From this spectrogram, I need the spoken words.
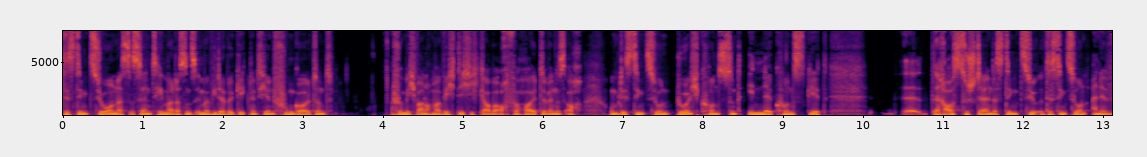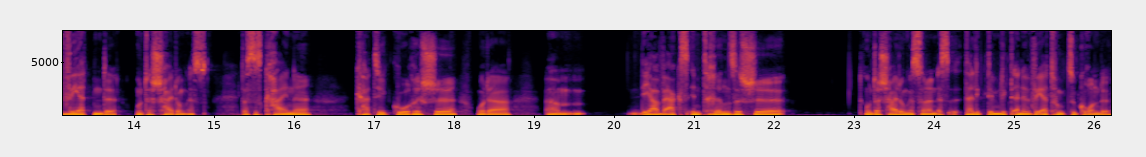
Distinktion, das ist ja ein Thema, das uns immer wieder begegnet hier in Fungold und für mich war nochmal wichtig, ich glaube auch für heute, wenn es auch um Distinktion durch Kunst und in der Kunst geht, äh, herauszustellen, dass Distinktion eine wertende Unterscheidung ist. Dass es keine kategorische oder ähm, ja werksintrinsische Unterscheidung ist, sondern es, da liegt, dem liegt eine Wertung zugrunde,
